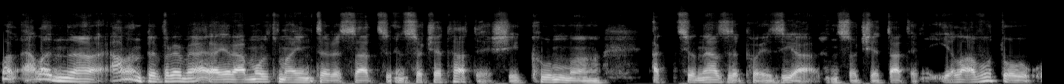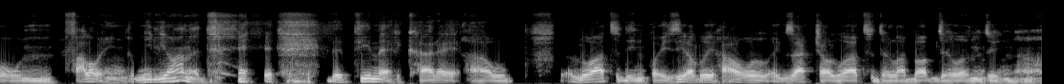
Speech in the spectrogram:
Well, Alan, uh, Alan pe vremea aia era mult mai interesat în societate și cum uh, acționează poezia în societate. El a avut o, un following, milioane de, de tineri care au luat din poezia lui Howell exact ce au luat de la Bob Dylan din uh,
